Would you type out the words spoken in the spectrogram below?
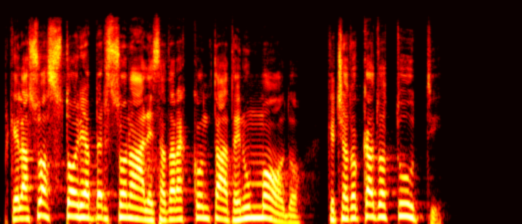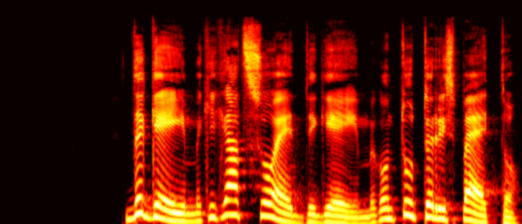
Perché la sua storia personale è stata raccontata in un modo che ci ha toccato a tutti. The Game, chi cazzo è The Game? Con tutto il rispetto.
